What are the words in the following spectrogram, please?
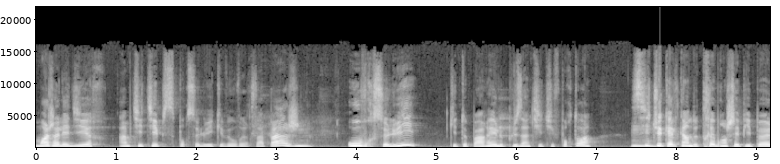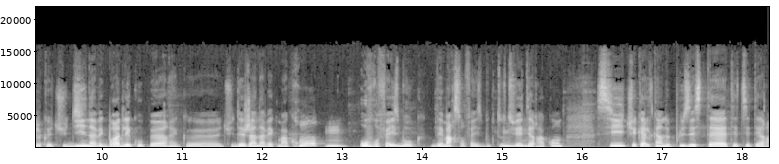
moi j'allais dire un petit tips pour celui qui veut ouvrir sa page. Mhm. Ouvre celui qui te paraît le plus intuitif pour toi. Si Mhm. tu es quelqu'un de très branché people, que tu dînes avec Bradley Cooper et que tu déjeunes avec Macron, Mhm. ouvre Facebook, démarre sur Facebook tout de Mhm. suite et raconte. Si tu es quelqu'un de plus esthète, etc.,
